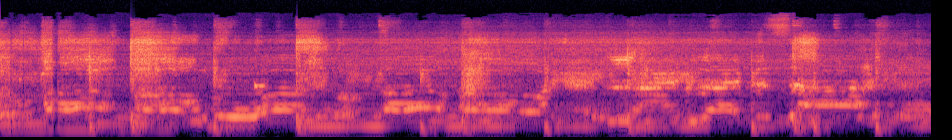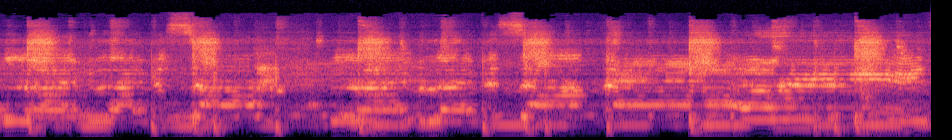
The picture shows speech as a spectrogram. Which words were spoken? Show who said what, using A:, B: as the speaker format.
A: Life, life is a, life, life is a,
